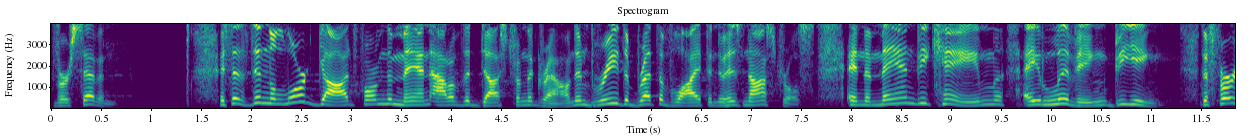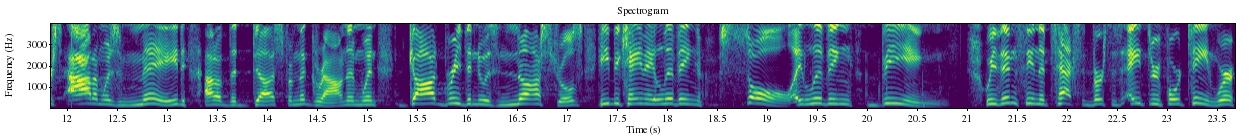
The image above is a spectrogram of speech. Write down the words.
verse 7. It says, Then the Lord God formed the man out of the dust from the ground and breathed the breath of life into his nostrils. And the man became a living being. The first Adam was made out of the dust from the ground. And when God breathed into his nostrils, he became a living soul, a living being. We then see in the text verses 8 through 14 where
